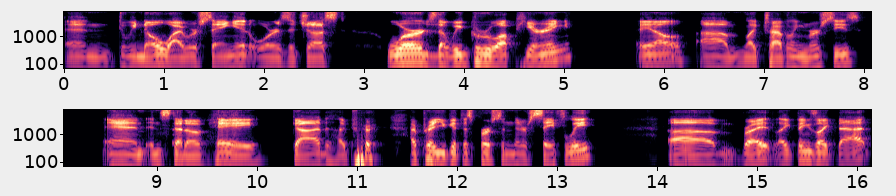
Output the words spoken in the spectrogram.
And do we know why we're saying it or is it just words that we grew up hearing you know um like traveling mercies? And instead of hey god i pray, I pray you get this person there safely um right? Like things like that.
